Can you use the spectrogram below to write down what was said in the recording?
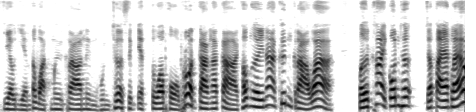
เซียวเหยียนตวัดมือคราวหนึ่งหุ่นเชิดสิบเอ็ดตัวโผล่พรวดกลางอากาศเขาเงยหน้าขึ้นกล่าวว่า เปิดค่ายกลเถอะจะแตกแล้ว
